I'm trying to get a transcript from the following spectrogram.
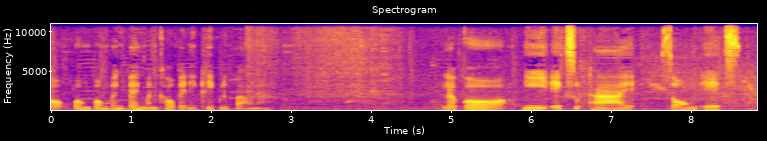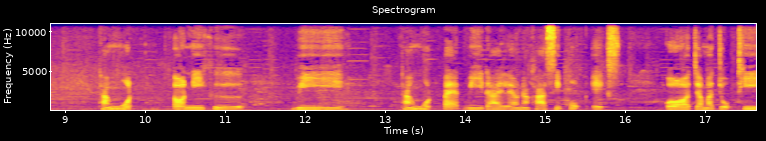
ตอกป้องป้องแป้งแป้งมันเข้าไปในคลิปหรือเปล่านะ แล้วก็นี่ x สุดท้าย 2x ทั้งหมดตอนนี้คือ v ทั้งหมด 8v ได้แล้วนะคะ 16x ก็จะมาจบที่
